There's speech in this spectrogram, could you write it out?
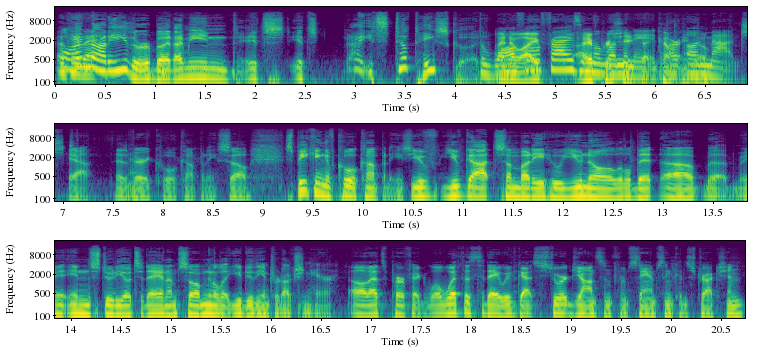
Well, Okay, I'm but- not either, but I mean, it's it's it still tastes good. The I waffle know, I- fries I and the lemonade company, are though. unmatched. yeah, it's a very cool company. So, speaking of cool companies, you've you've got somebody who you know a little bit uh, uh, in studio today, and I'm so I'm going to let you do the introduction here. Oh, that's perfect. Well, with us today, we've got Stuart Johnson from Sampson Construction.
